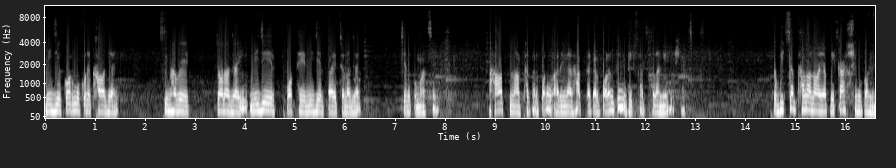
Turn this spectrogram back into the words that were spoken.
নিজে কর্ম করে খাওয়া যায়? কীভাবে চলা যায়? নিজের পথে নিজের পায়ে চলা যায়? সেরকম আছে। হাত না থাকার পরেও আর ইনার হাত থাকার পরেও তিনি ভিক্ষার থালা নিয়ে বসে তো ভিক্ষার থালা নয়, আপনি কাজ শুরু করেন।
